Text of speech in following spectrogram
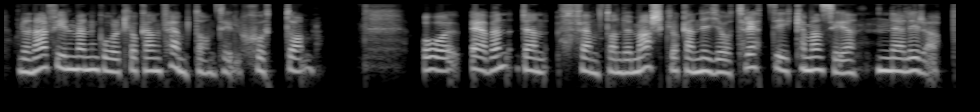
Och den här filmen går klockan 15 till 17. Och även den 15 mars klockan 9.30 kan man se Nelly Rapp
